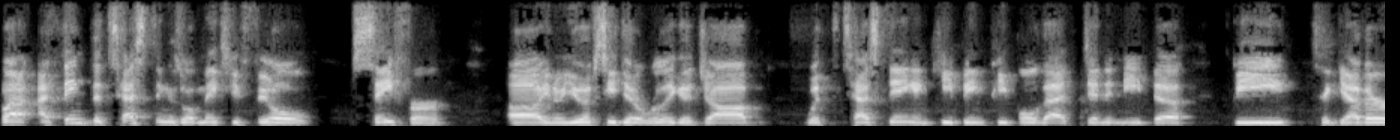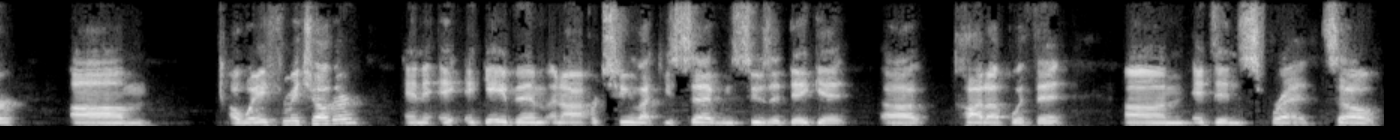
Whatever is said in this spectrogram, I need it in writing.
but I think the testing is what makes you feel safer. Uh, you know, UFC did a really good job with testing and keeping people that didn't need to be together um, away from each other, and it, it, gave them an opportunity, like you said, when Souza did get uh, caught up with it, um, it didn't spread. So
